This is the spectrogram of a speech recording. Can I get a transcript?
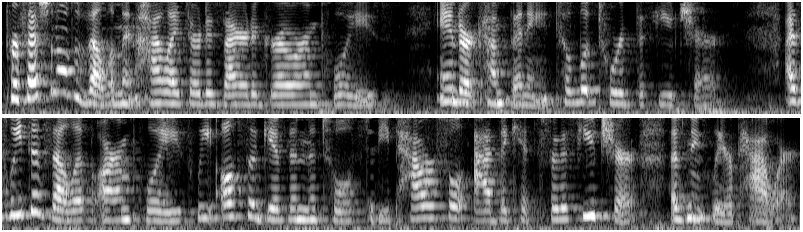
Professional development highlights our desire to grow our employees and our company to look toward the future. As we develop our employees, we also give them the tools to be powerful advocates for the future of nuclear power.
